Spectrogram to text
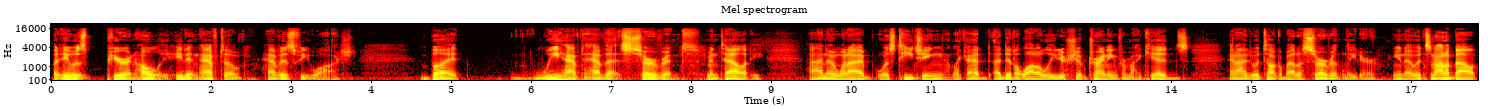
But he was pure and holy. He didn't have to have his feet washed. But we have to have that servant mentality. I know when I was teaching, like I had, I did a lot of leadership training for my kids, and I would talk about a servant leader. You know, it's not about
